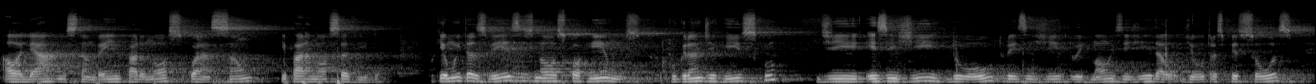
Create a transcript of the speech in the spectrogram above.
a olharmos também para o nosso coração e para a nossa vida. Porque muitas vezes nós corremos o grande risco de exigir do outro, exigir do irmão, exigir de outras pessoas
